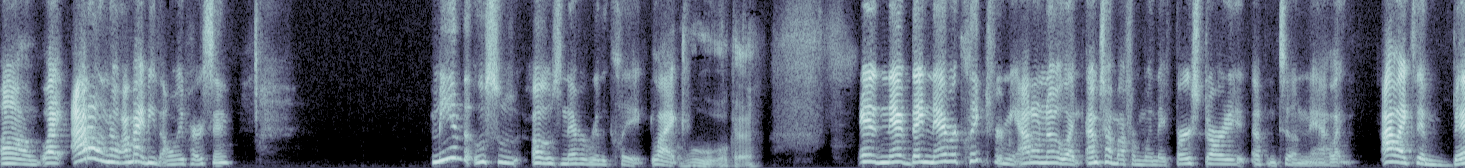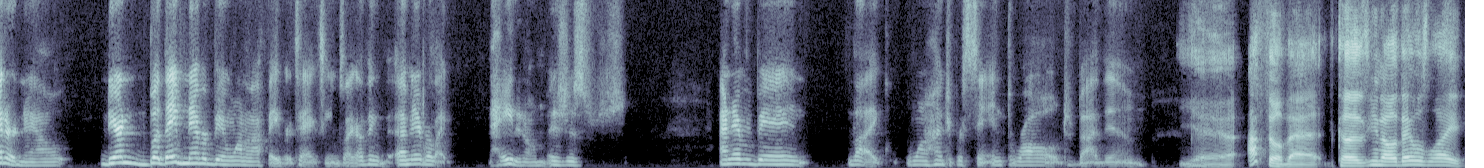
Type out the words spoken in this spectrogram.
Um, like I don't know. I might be the only person. Me and the Usos never really clicked. Like, Ooh, okay. And ne- they never clicked for me. I don't know. Like I'm talking about from when they first started up until now. Like I like them better now. They're but they've never been one of my favorite tag teams. Like I think I've never like hated them. It's just I never been like 100% enthralled by them. Yeah, I feel that because you know they was like,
